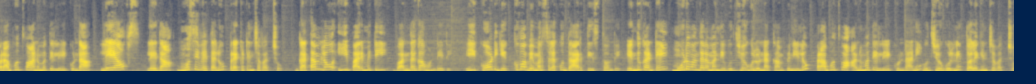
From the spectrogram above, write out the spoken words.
ప్రభుత్వ అనుమతి లేకుండా లే ఆఫ్స్ లేదా మూసివేతలు ప్రకటించవచ్చు. గతంలో ఈ పరిమితి వందగా ఉండేది. ఈ కోడ్ ఎక్కువ విమర్శలకు దారితీస్తోంది. ఎందుకంటే మూడు వందల మంది ఉద్యోగులున్న కంపెనీలు ప్రభుత్వ అనుమతి లేకుండానే ఉద్యోగుల్ని తొలగించవచ్చు.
